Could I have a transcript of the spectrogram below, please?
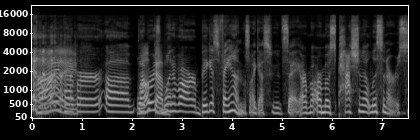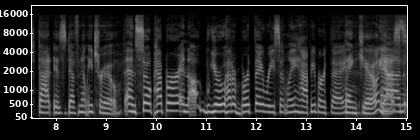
Hi, Pepper. Uh, Pepper's Welcome. one of our biggest fans, I guess we would say, our, our most passionate listeners. That is definitely true. And so, Pepper, and uh, you had a birthday recently. Happy birthday. Thank you. Yes. And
